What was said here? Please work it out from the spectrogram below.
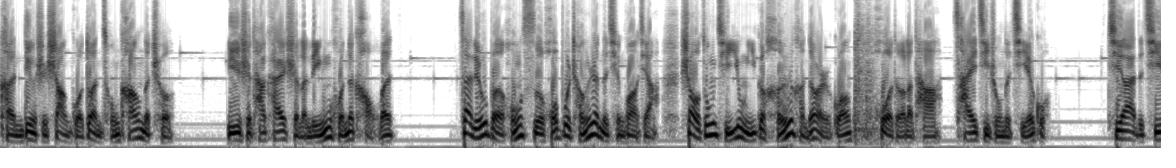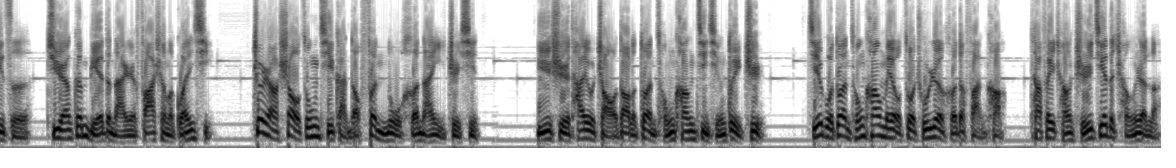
肯定是上过段从康的车，于是他开始了灵魂的拷问。在刘本红死活不承认的情况下，邵宗奇用一个狠狠的耳光获得了他猜忌中的结果：亲爱的妻子居然跟别的男人发生了关系，这让邵宗奇感到愤怒和难以置信。于是他又找到了段从康进行对峙，结果段从康没有做出任何的反抗。他非常直接的承认了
